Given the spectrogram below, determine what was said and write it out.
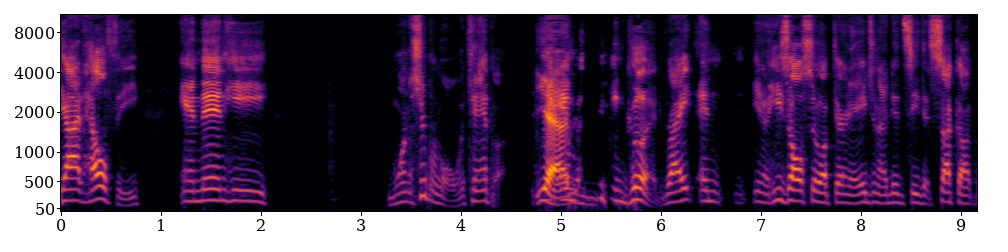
got healthy, and then he won a Super Bowl with Tampa. Yeah. And was looking good, right? And, you know, he's also up there in age. And I did see that Succop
